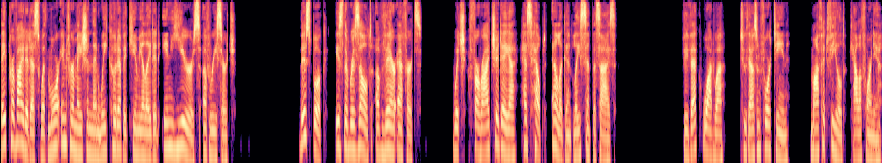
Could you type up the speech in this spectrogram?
They provided us with more information than we could have accumulated in years of research. This book is the result of their efforts, which Farai Chideya has helped elegantly synthesize. Vivek Wadhwa, 2014, Moffett Field, California.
